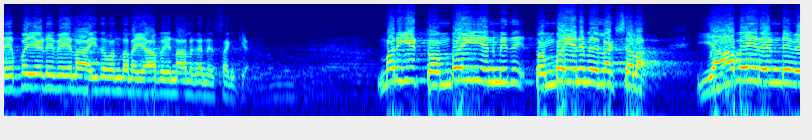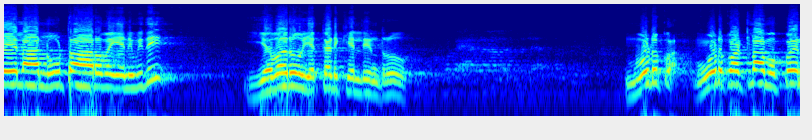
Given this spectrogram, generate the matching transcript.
డెబ్బై ఏడు వేల ఐదు వందల యాభై నాలుగు అనే సంఖ్య. మరి ఈ తొంభై ఎనిమిది తొంభై ఎనిమిది లక్షల యాభై రెండు వేల నూట అరవై ఎనిమిది ఎవరు ఎక్కడికి వెళ్ళిండ్రు మూడు కో- మూడు కోట్ల ముప్పై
